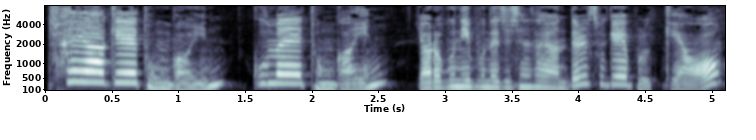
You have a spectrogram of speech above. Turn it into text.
최악의 동거인, 꿈의 동거인. 여러분이 보내주신 사연들 소개해 볼게요.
